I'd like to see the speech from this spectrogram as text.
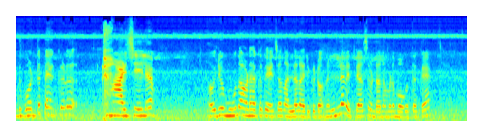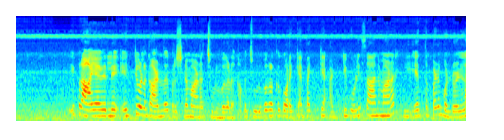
ഇതുപോലത്തെ പാക്കുകൾ ആഴ്ചയിൽ ഒരു മൂന്ന് തവണയൊക്കെ തേച്ചാൽ നല്ലതായിരിക്കും കേട്ടോ നല്ല വ്യത്യാസം ഉണ്ടാകും നമ്മുടെ മുഖത്തൊക്കെ. ഈ പ്രായവരിൽ ഏറ്റവും കാണുന്ന പ്രശ്നമാണ് ചുളിവുകൾ. അപ്പോൾ ചുളിവുകളൊക്കെ കുറയ്ക്കാൻ പറ്റിയ അടിപൊളി സാധനമാണ് ഈ ഏത്തപ്പഴം കൊണ്ടുള്ള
